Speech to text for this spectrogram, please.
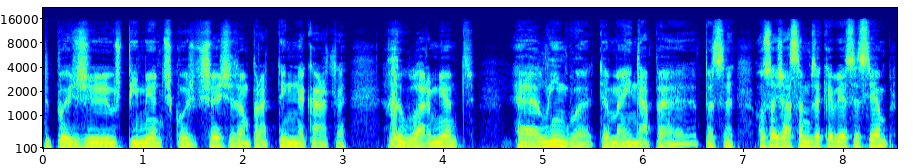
Depois uh, os pimentos com as bochechas é um prato que tenho na carta regularmente. A língua também dá para passar, ou seja, assamos a cabeça sempre.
